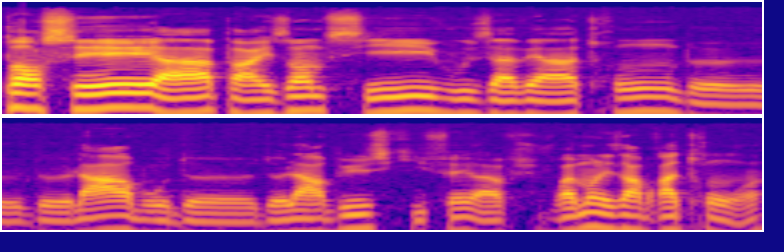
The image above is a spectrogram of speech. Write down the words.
pensez à, par exemple, si vous avez un tronc de, de l'arbre ou de, de l'arbuste qui fait alors, vraiment les arbres à tronc, hein,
